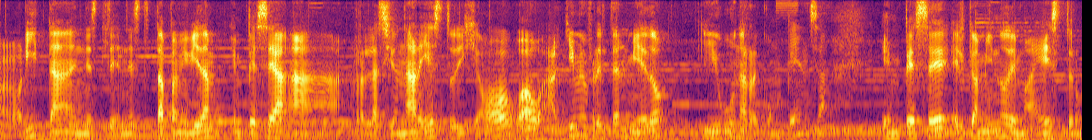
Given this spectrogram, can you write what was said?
ahorita, en, este, en esta etapa de mi vida, empecé a relacionar esto. Dije, oh, wow, aquí me enfrenté al miedo y hubo una recompensa. Empecé el camino de maestro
